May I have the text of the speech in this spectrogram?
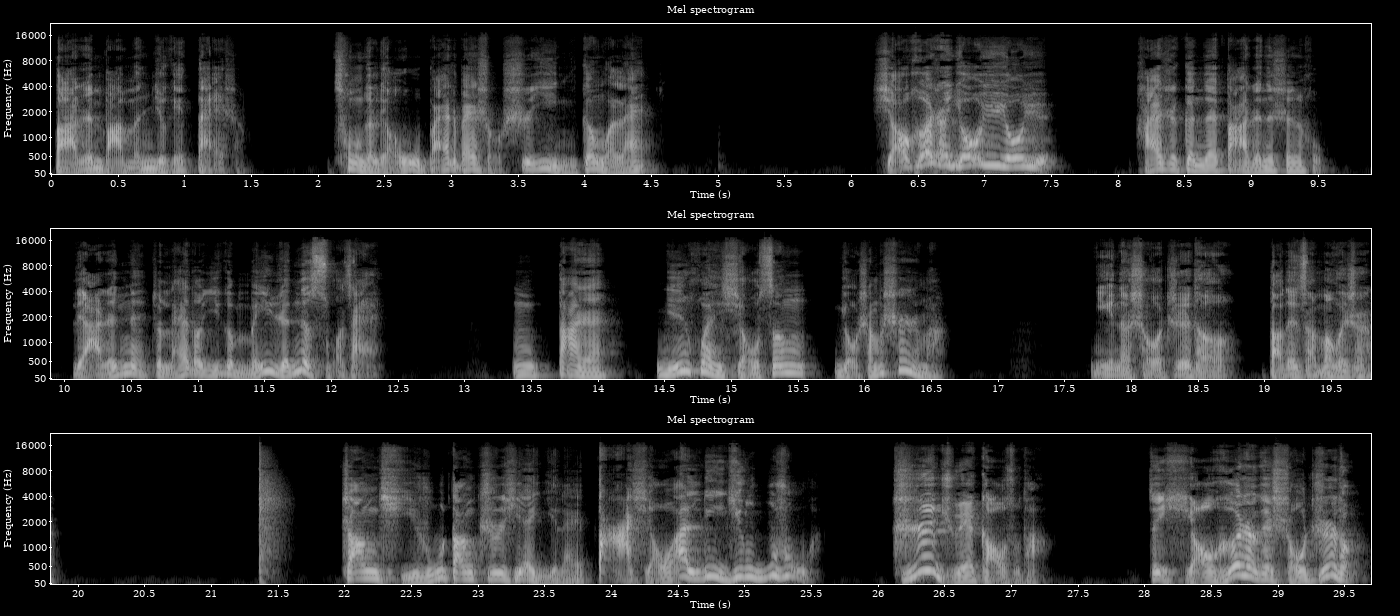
大人把门就给带上，冲着了悟摆了摆手，示意你跟我来。小和尚犹豫犹豫，还是跟在大人的身后。俩人呢，就来到一个没人的所在。嗯，大人，您唤小僧有什么事儿吗？你那手指头到底怎么回事？张启如当知县以来，大小案历经无数啊，直觉告诉他，这小和尚这手指头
